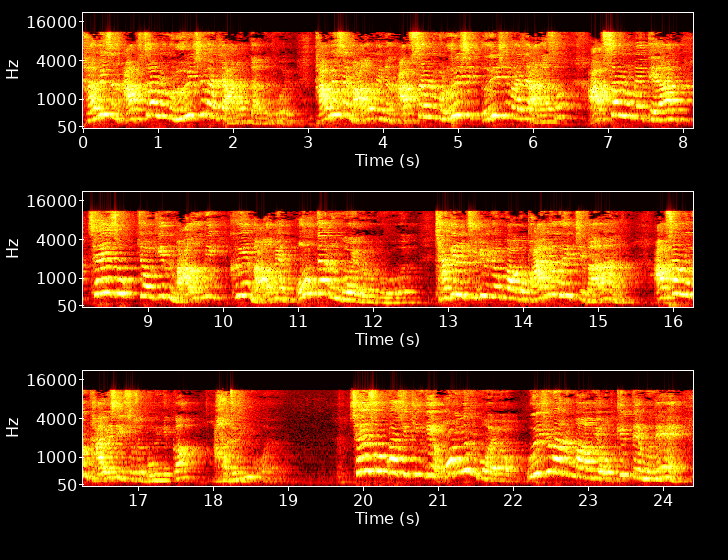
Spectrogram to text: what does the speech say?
다윗은 압살롬을 의심하지 않았다는 거예요. 다윗의 마음에는 압살롬을 의심, 의심하지 않아서 압살롬에 대한 세속적인 마음이 그의 마음에 없다는 거예요, 여러분. 자기를 죽이려고 하고 반역을 했지만 압살롬은 다윗에 있어서 뭡니까? 아들인 거예요. 세속화시킨 게 없는 거예요. 의심하는 마음이 없기 때문에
